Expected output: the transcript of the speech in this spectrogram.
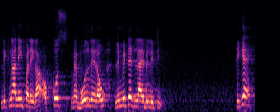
लिखना नहीं पड़ेगा। ऑफकोर्स मैं बोल दे रहा हूँ लिमिटेड लाइबिलिटी ठीक है?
